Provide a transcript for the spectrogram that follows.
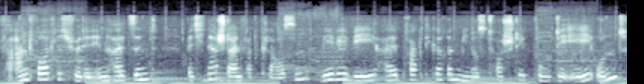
Verantwortlich für den Inhalt sind Bettina Steinfert-Klausen, www.heilpraktikerin-toschstedt.de und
